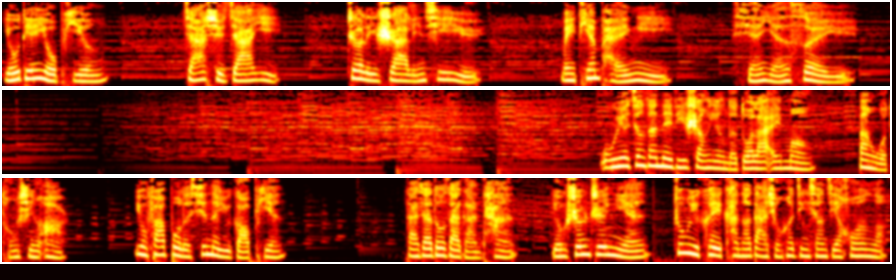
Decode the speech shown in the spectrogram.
有点有评，加叙加意。这里是爱林七语，每天陪你闲言碎语。五月将在内地上映的《哆啦 A 梦：伴我同行二》又发布了新的预告片，大家都在感叹有生之年终于可以看到大雄和静香结婚了。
